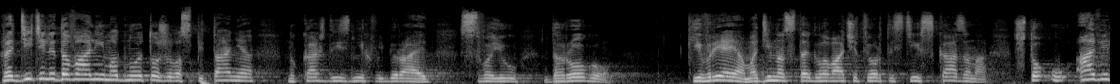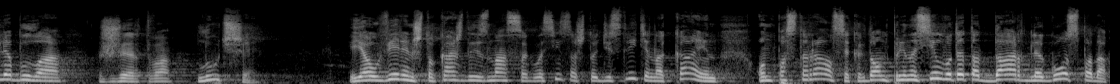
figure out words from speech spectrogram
Родители давали им одно и то же воспитание, но каждый из них выбирает свою дорогу. К евреям, 11 глава, 4 стих сказано, что у Авеля была жертва лучше. И я уверен, что каждый из нас согласится, что действительно Каин, он постарался, когда он приносил вот этот дар для Господа,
